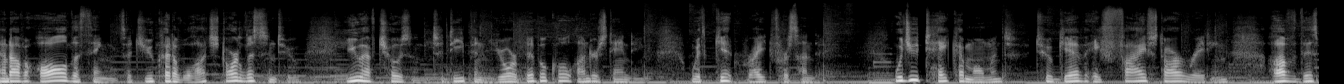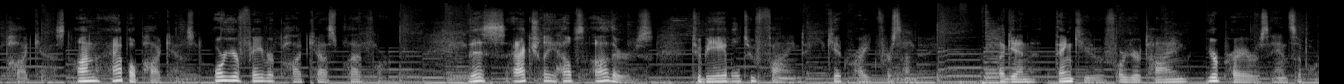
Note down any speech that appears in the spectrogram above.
and of all the things that you could have watched or listened to, you have chosen to deepen your biblical understanding with Get Right for Sunday. Would you take a moment to give a five star rating of this podcast on Apple Podcast or your favorite podcast platform? This actually helps others to be able to find Get Right for Sunday. Again, thank you for your time, your prayers, and support.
